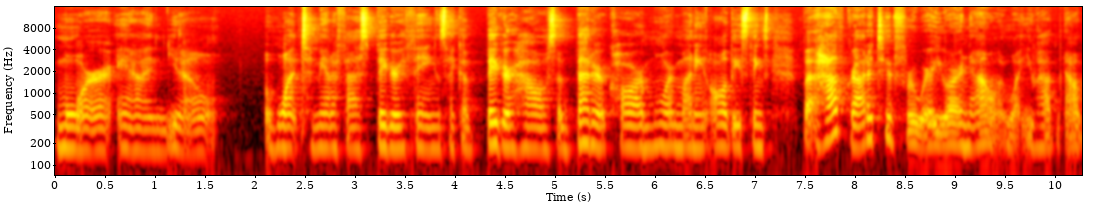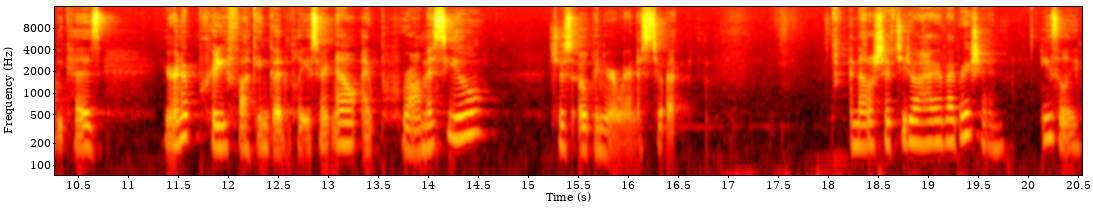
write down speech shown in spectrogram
more and, you know, want to manifest bigger things like a bigger house, a better car, more money, all these things. But have gratitude for where you are now and what you have now because you're in a pretty fucking good place right now. I promise you just open your awareness to it. And that'll shift you to a higher vibration easily.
